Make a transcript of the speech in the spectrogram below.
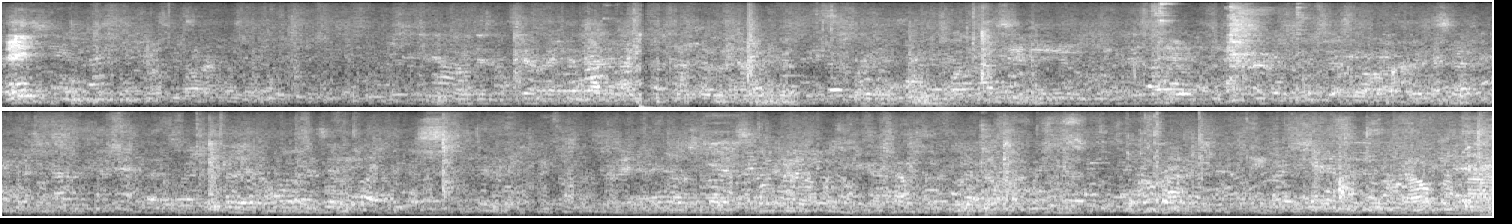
Hein? Calma,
